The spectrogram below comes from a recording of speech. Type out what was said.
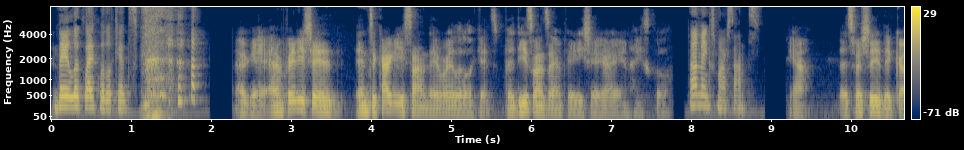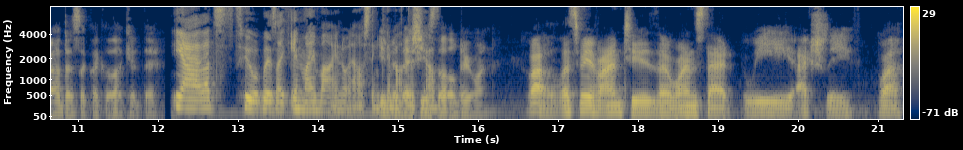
They look like little kids. Okay, I'm pretty sure in Takagi-san they were little kids, but these ones I'm pretty sure are in high school. that makes more sense. Yeah, especially the girl does look like a little kid there. Yeah, that's who was like in my mind when I was thinking even about though this she's show. the older one. Well, let's move on to the ones that we actually, well,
